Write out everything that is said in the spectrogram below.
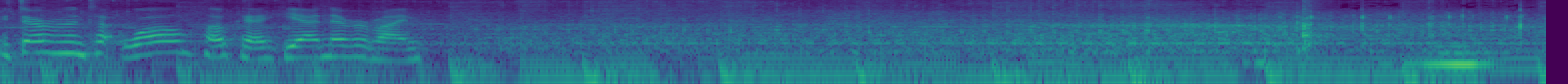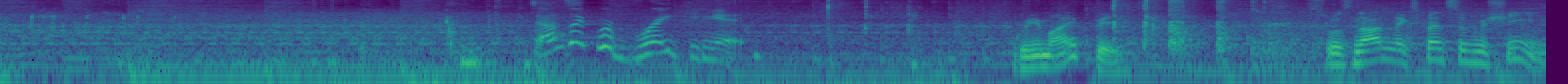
You start from the top. Well, okay. Yeah, never mind. Sounds like we're breaking it. We might be. This was not an expensive machine.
